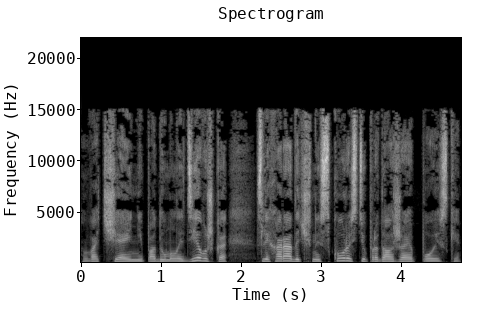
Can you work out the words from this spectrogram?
в отчаянии подумала девушка, с лихорадочной скоростью продолжая поиски.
